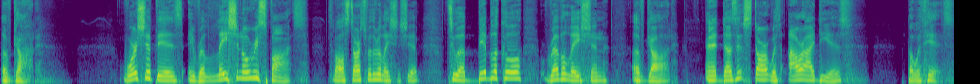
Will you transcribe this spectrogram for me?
of God. Worship is a relational response. So it all starts with a relationship to a biblical revelation of God. And it doesn't start with our ideas, but with His.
